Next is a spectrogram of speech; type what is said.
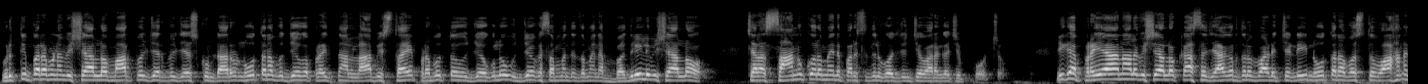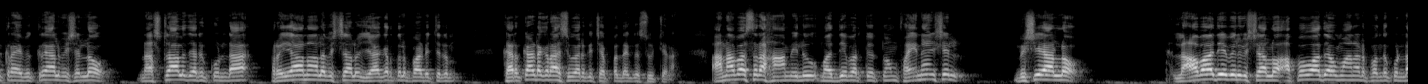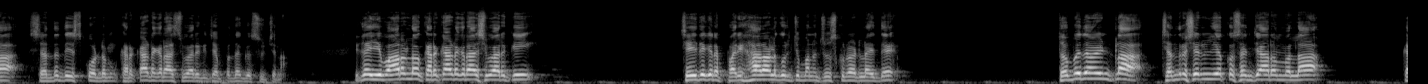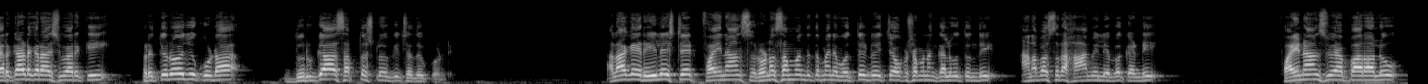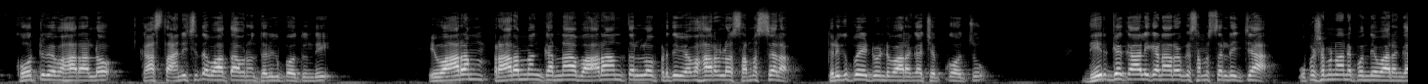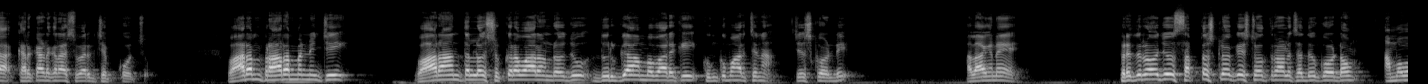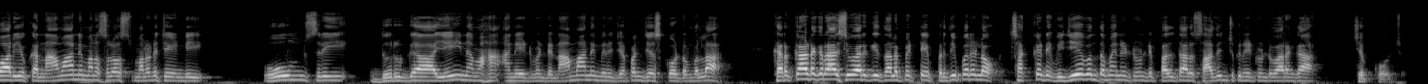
వృత్తిపరమైన విషయాల్లో మార్పులు జరుపులు చేసుకుంటారు. నూతన ఉద్యోగ ప్రయత్నాలు లాభిస్తాయి. ప్రభుత్వ ఉద్యోగులు ఉద్యోగ సంబంధితమైన బదిలీల విషయాల్లో చాలా సానుకూలమైన పరిస్థితులు గోచరించే వారంగా చెప్పుకోవచ్చు. ఇక ప్రయాణాల విషయాల్లో కాస్త జాగ్రత్తలు పాటించండి. నూతన వస్తు వాహన క్రయ విక్రయాల విషయంలో నష్టాలు జరగకుండా ప్రయాణాల విషయాల్లో జాగ్రత్తలు పాటించడం కర్కాటక రాశి వారికి చెప్పదగ్గ సూచన. అనవసర హామీలు మధ్యవర్తిత్వం ఫైనాన్షియల్ విషయాల్లో లావాదేవీల విషయాల్లో అపవాద అవమానాలు పొందకుండా శ్రద్ధ తీసుకోవడం కర్కాటక రాశి వారికి చెప్పదగ్గ సూచన. ఇక ఈ వారంలో కర్కాటక రాశి వారికి చేయదగిన పరిహారాల గురించి మనం చూసుకున్నట్లయితే తొమ్మిదవ ఇంట్ల చంద్రశనుల యొక్క సంచారం వల్ల కర్కాటక రాశి వారికి ప్రతిరోజు కూడా దుర్గా సప్తశ్లోకి చదువుకోండి. అలాగే రియల్ ఎస్టేట్ ఫైనాన్స్ రుణ సంబంధితమైన ఒత్తిడి రీత్యా ఉపశమనం కలుగుతుంది. అనవసర హామీలు ఇవ్వకండి. ఫైనాన్స్ వ్యాపారాలు కోర్టు వ్యవహారాల్లో కాస్త అనిశ్చిత వాతావరణం తొలగిపోతుంది. ఈ వారం ప్రారంభం కన్నా వారాంతంలో ప్రతి వ్యవహారంలో సమస్యల తొలగిపోయేటువంటి వారంగా చెప్పుకోవచ్చు. దీర్ఘకాలిక అనారోగ్య సమస్యల రీత్యా ఉపశమనాన్ని పొందే వారంగా కర్కాటక రాశి వారికి చెప్పుకోవచ్చు. వారం ప్రారంభం నుంచి వారాంతంలో శుక్రవారం రోజు దుర్గా అమ్మవారికి కుంకుమార్చన చేసుకోండి. అలాగనే ప్రతిరోజు సప్తశ్లోకి స్తోత్రాలు చదువుకోవడం అమ్మవారి యొక్క నామాన్ని మనసులో స్మరణ చేయండి. ఓం శ్రీ దుర్గాయై నమ అనేటువంటి నామాన్ని మీరు జపం చేసుకోవటం వల్ల కర్కాటక రాశి వారికి తలపెట్టే ప్రతి పనిలో చక్కటి విజయవంతమైనటువంటి ఫలితాలు సాధించుకునేటువంటి వారంగా చెప్పుకోవచ్చు.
